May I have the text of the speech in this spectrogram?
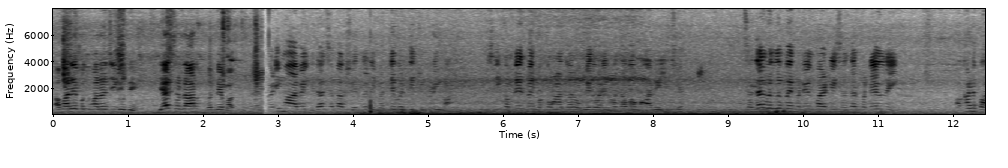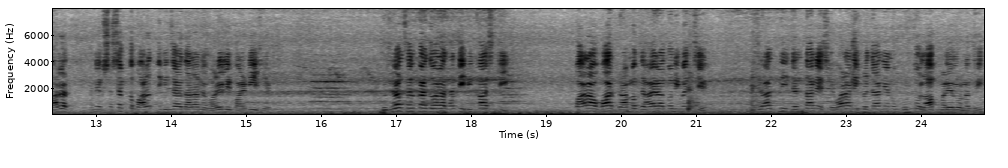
हमारे मकवाना जी को दें जय सरदार वंदे मातरम કડીમાં આવેલ વિધાનસભા ક્ષેત્રની મધ્યવર્તી ચૂંટણીમાં શ્રી કમલેશભાઈ મકવાણા દ્વારા ઉમેદવારી નોંધાવવામાં આવેલી છે સરદાર વલ્લભભાઈ પટેલ પાર્ટી સરદાર પટેલની અખંડ ભારત અને એક સશક્ત ભારતની વિચારધારાને વળેલી પાર્ટી છે ગુજરાત સરકાર દ્વારા થતી વિકાસની પારાવાર ભ્રામક જાહેરાતોની વચ્ચે ગુજરાતની જનતાને છેવાડાની પ્રજાને એનો પૂરતો લાભ મળેલો નથી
